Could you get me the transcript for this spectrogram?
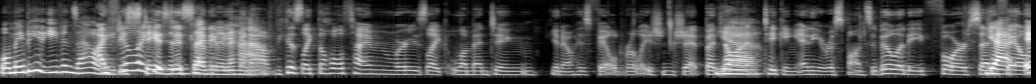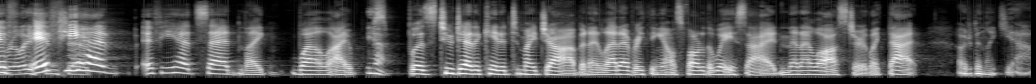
Well, maybe it evens out. And I he feel just like stays it did kind of and a even half. out because like the whole time where he's like lamenting, you know, his failed relationship, but Yeah. not taking any responsibility for said Yeah, failed if relationship. if he had if he had said like, well, I Yeah. was too dedicated to my job and I let everything else fall to the wayside and then I lost her like that, I would have been like, yeah,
